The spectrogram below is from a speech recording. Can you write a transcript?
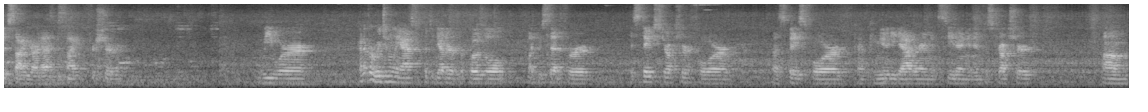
the side yard as a site for sure we were kind of originally asked to put together a proposal like we said for a stage structure for a space for kind of community gathering and seating and infrastructure. Um,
